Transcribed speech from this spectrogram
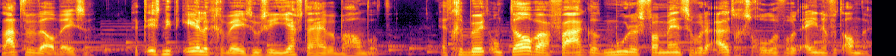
laten we wel wezen. Het is niet eerlijk geweest hoe ze Jefta hebben behandeld. Het gebeurt ontelbaar vaak dat moeders van mensen worden uitgescholden voor het een of het ander.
